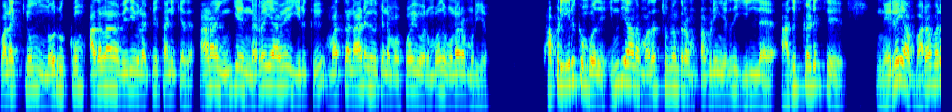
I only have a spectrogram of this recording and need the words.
வளைக்கும் நொறுக்கும் அதெல்லாம் விதிவிலக்கு தணிக்கதை. ஆனா இங்கே நிறையாவே இருக்கு. மற்ற நாடுகளுக்கு நம்ம போய் வரும்போது உணர முடியும். அப்படி இருக்கும்போது இந்தியாவில் மத சுதந்திரம் அப்படிங்கிறது இல்லை. அதுக்கடுத்து நிறைய வர வர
